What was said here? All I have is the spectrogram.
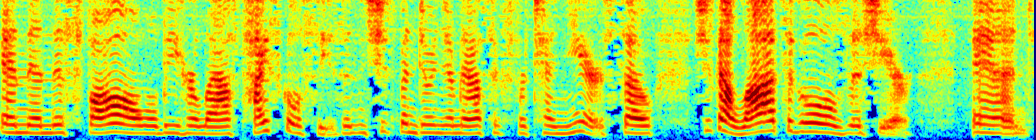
And then this fall will be her last high school season. And she's been doing gymnastics for 10 years. So she's got lots of goals this year. And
